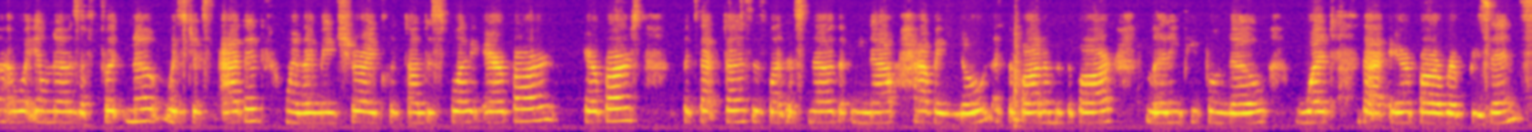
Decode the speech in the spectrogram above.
Uh, what you'll know is a footnote was just added when I made sure I clicked on display error, bar, error bars. What that does is let us know that we now have a note at the bottom of the bar letting people know what that error bar represents,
